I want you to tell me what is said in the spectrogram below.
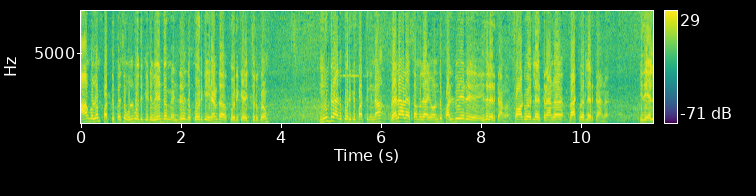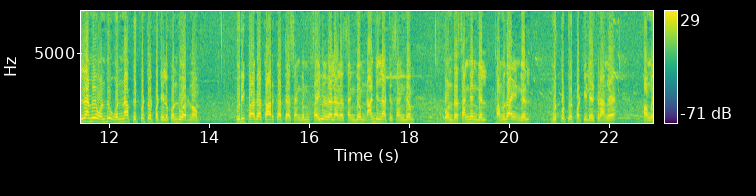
நாங்களும் பத்து பர்சன்ட் உள்ஒதுக்கீடு வேண்டும் என்று இந்த கோரிக்கை இரண்டாவது கோரிக்கை வச்சுருக்கோம் மூன்றாவது கோரிக்கை பார்த்தீங்கன்னா வேளாளர் சமுதாயம் வந்து பல்வேறு இதில் இருக்காங்க. ஃபார்வேர்டில் இருக்கிறாங்க பேக்வேர்டில் இருக்காங்க. இது எல்லாமே வந்து ஒன்றா பிற்படுத்தோர் பட்டியலில் கொண்டு வரணும். குறிப்பாக கார்காத்தா சங்கம் சைவ வேளாளர் சங்கம் நாஞ்சில் நாட்டு சங்கம் போன்ற சங்கங்கள் சமுதாயங்கள் முற்பட்டோர் பட்டியலில் இருக்கிறாங்க. அவங்க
